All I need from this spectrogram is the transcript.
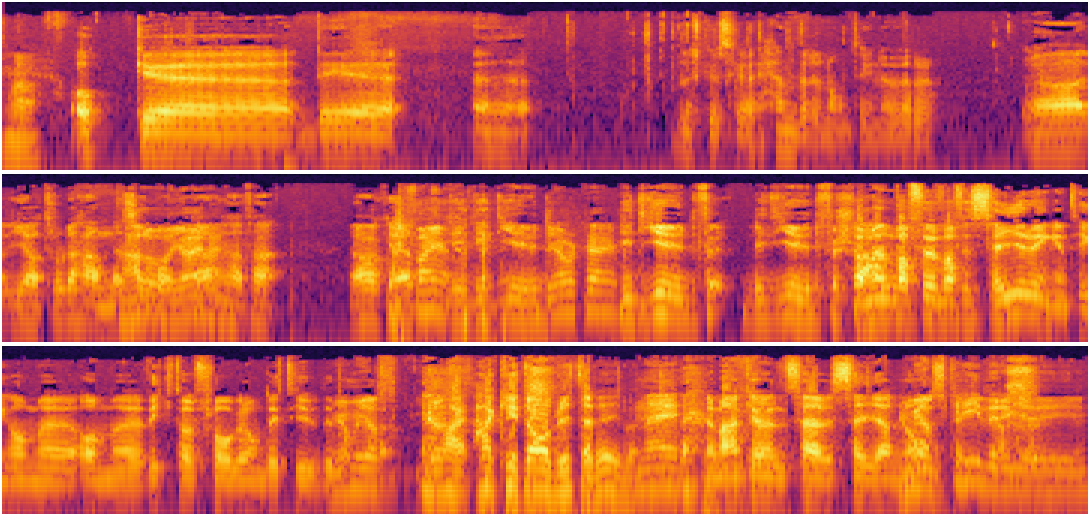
Ja. Och eh, det eh, nu ska vi se, händer det någonting nu eller? Ja, jag trodde Hannes Hallå, var borta. jag är här. Ja. Ja, okej. Jag- Ditt, ditt ljud... Ditt ljud, för, ditt ljud Ja, försvann. men varför, varför säger du ingenting om, eh, om eh, Viktor frågar om ditt ljud är Ja, borta? men jag, jag, Han, han kan ju inte avbryta dig va? nej, Nej, men han kan väl så här säga Ja, någonting. men jag skriver alltså. ju i...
